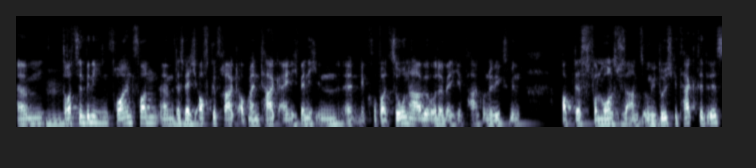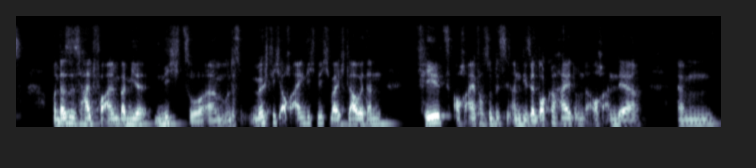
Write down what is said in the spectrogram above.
ähm, mhm. Trotzdem bin ich ein Freund von, ähm, das werde ich oft gefragt, ob mein Tag eigentlich, wenn ich in, äh, eine Kooperation habe oder wenn ich im Park unterwegs bin, ob das von morgens bis abends irgendwie durchgetaktet ist. Und das ist halt vor allem bei mir nicht so. Und das möchte ich auch eigentlich nicht, weil ich glaube, dann fehlt es auch einfach so ein bisschen an dieser Lockerheit und auch an der, ähm,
